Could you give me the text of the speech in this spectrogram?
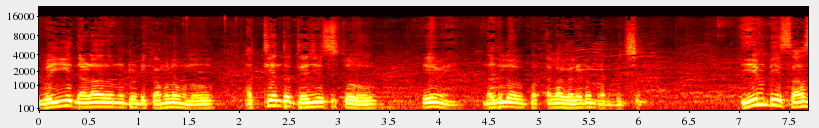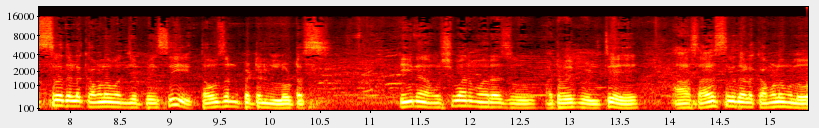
వెయ్యి దళాలు ఉన్నటువంటి కమలములో అత్యంత తేజస్సుతో ఏమి? నదిలో అలా వెళ్ళడం కనిపించింది. ఏమిటి సహస్రదళ కమలం అని చెప్పేసి థౌజండ్ పెటల్ లోటస్? ఈయన వృషభాను మహారాజు అటువైపు వెళ్తే ఆ సహస్రదళ కమలంలో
